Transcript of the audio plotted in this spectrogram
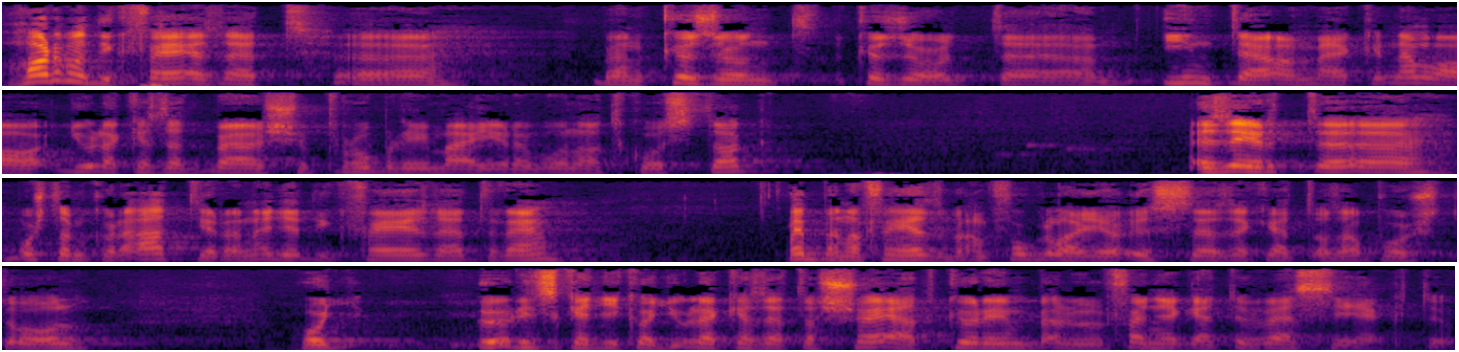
A harmadik fejezetben közölt, közölt intelmek nem a gyülekezet belső problémáira vonatkoztak, ezért most, amikor áttér a negyedik fejezetre, ebben a fejezetben foglalja össze ezeket az apostol, hogy őrizkedik a gyülekezet a saját körén belül fenyegető veszélyektől.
